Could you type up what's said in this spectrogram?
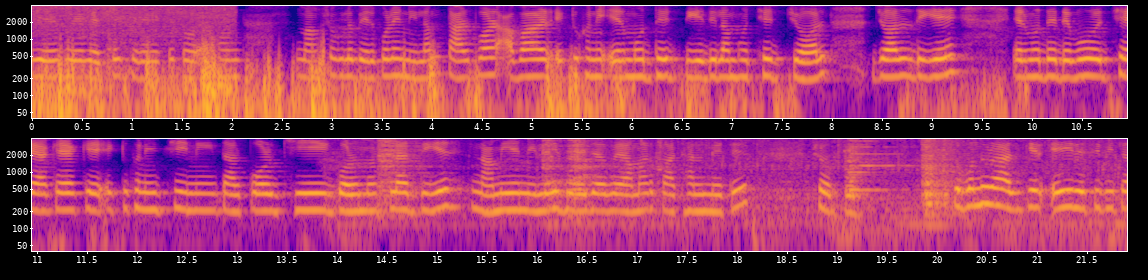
ইয়ে হয়ে গেছে ছেড়ে গেছে, তো এখন মাংসগুলো বের করে নিলাম। তারপর আবার একটুখানি এর মধ্যে দিয়ে দিলাম হচ্ছে জল। জল দিয়ে এর মধ্যে দেবো হচ্ছে একে একে একটুখানি চিনি, তারপর ঘি, গরম মশলা দিয়ে নামিয়ে নিলেই হয়ে যাবে আমার কাঁঠাল মেটে সবজি। তো বন্ধুরা, আজকের এই রেসিপিটা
